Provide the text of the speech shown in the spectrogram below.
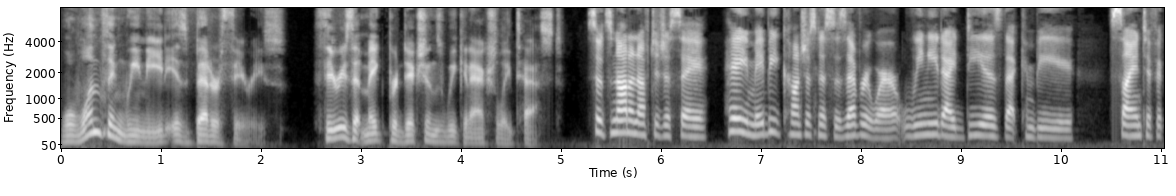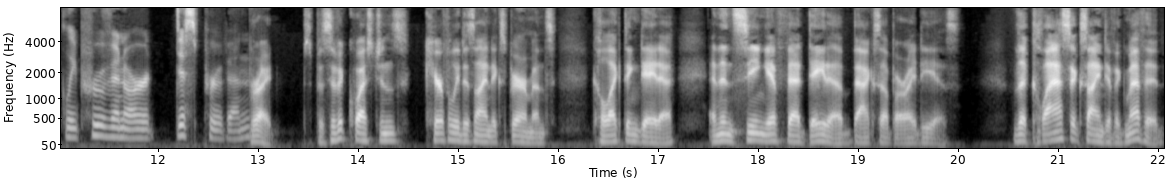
Well, one thing we need is better theories. Theories that make predictions we can actually test. So it's not enough to just say, hey, maybe consciousness is everywhere. We need ideas that can be scientifically proven or disproven. Right. Specific questions, carefully designed experiments, collecting data, and then seeing if that data backs up our ideas. The classic scientific method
